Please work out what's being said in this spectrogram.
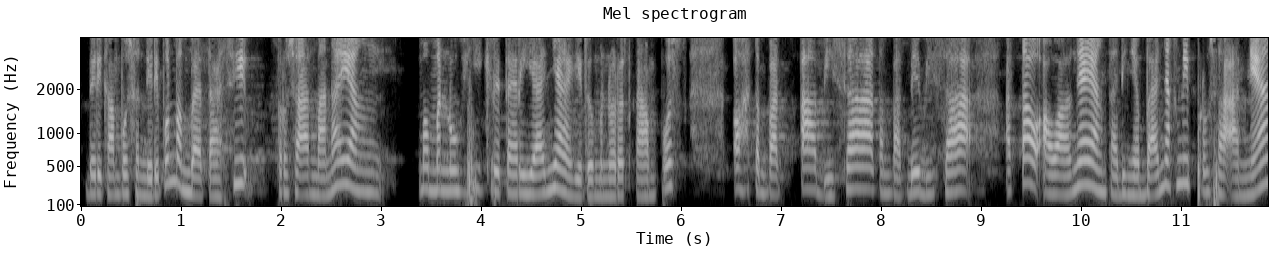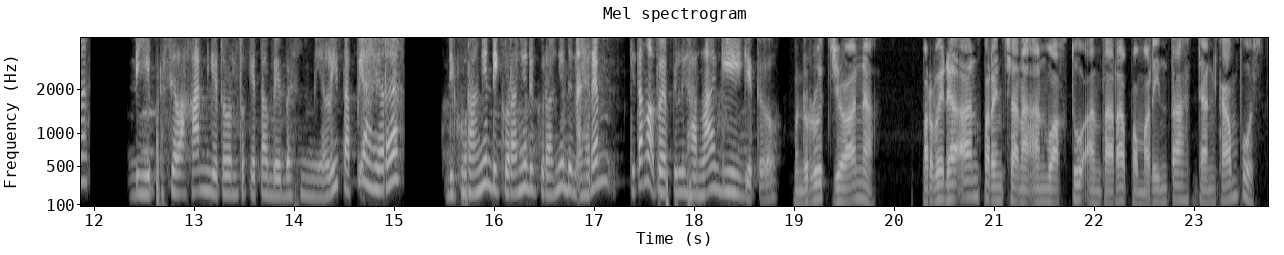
dari kampus sendiri pun membatasi perusahaan mana yang memenuhi kriterianya gitu. Menurut kampus oh tempat A bisa tempat B bisa. Atau awalnya yang tadinya banyak nih perusahaannya dipersilahkan gitu untuk kita bebas memilih. Tapi akhirnya dikurangi dikurangi dikurangi dan akhirnya kita nggak punya pilihan lagi gitu menurut Joanna perbedaan perencanaan waktu antara pemerintah dan kampus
